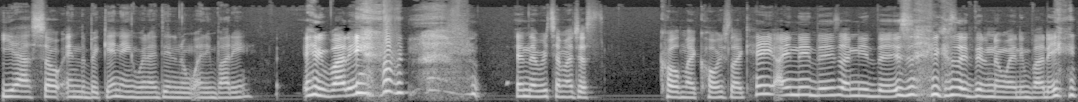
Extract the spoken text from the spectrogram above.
Yeah, so in the beginning when I didn't know anybody, anybody, and every time I just called my coach like, "Hey, I need this, I need this," because I didn't know anybody.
